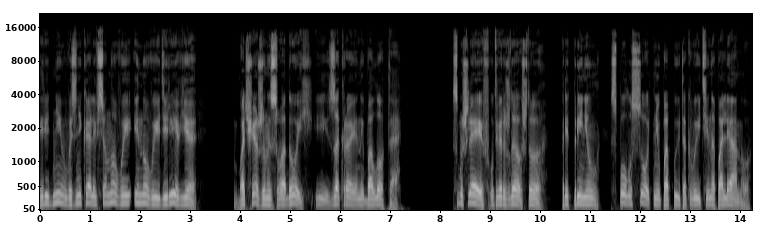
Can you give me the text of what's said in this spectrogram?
перед ним возникали все новые и новые деревья, бочажины с водой и закраины болота. Смышляев утверждал, что предпринял с полусотню попыток выйти на поляну,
